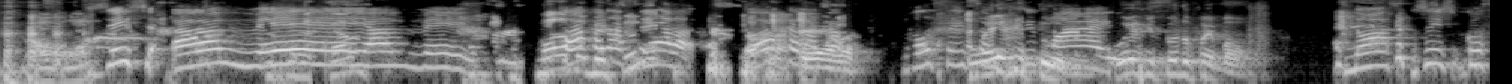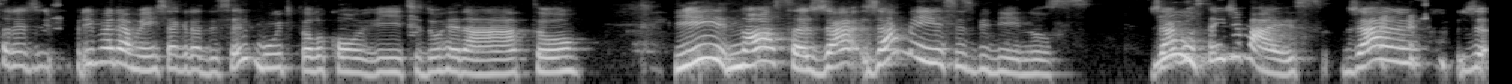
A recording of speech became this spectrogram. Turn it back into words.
Gente, amei, amei. Toca na tela, toca na tela. Vocês são demais. O erro tudo foi bom. Nossa, gente, gostaria de, primeiramente, agradecer muito pelo convite do Renato. E, nossa, já, já amei esses meninos. Já gostei demais. Já, já,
